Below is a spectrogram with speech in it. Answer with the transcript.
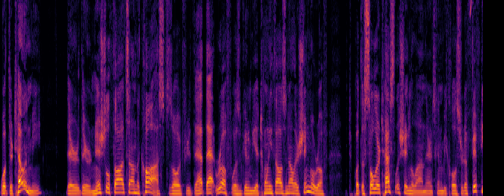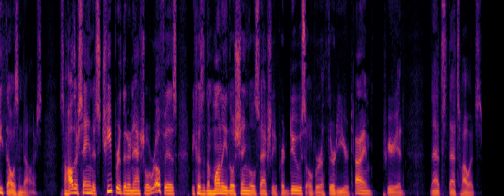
what they're telling me, their their initial thoughts on the cost. So if that that roof was going to be a twenty thousand dollar shingle roof, to put the solar Tesla shingle on there, it's going to be closer to fifty thousand dollars. So how they're saying it's cheaper than an actual roof is because of the money those shingles actually produce over a thirty year time period. That's that's how it's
